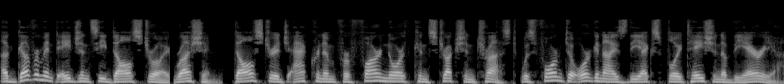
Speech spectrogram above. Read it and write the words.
A government agency Dalstroy Russian, acronym for Far North Construction Trust was formed to organize the exploitation of the area.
